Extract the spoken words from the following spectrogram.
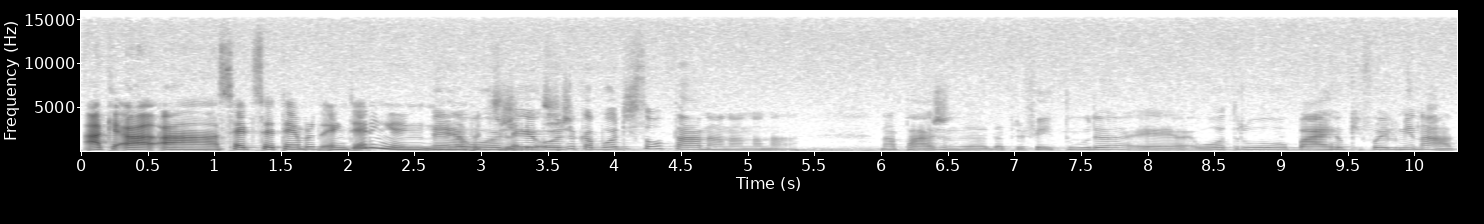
A, a, a 7 de setembro é inteirinha em. É, lâmpada de hoje, LED. hoje acabou de soltar na, na, na, na- na página da, da prefeitura é, outro bairro que foi iluminado.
